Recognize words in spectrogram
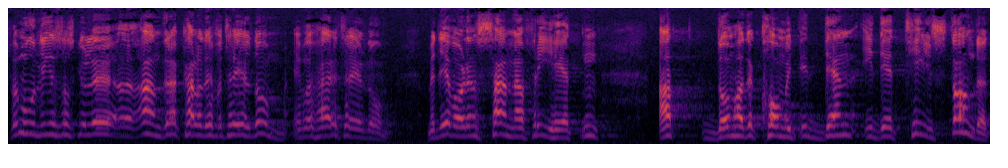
Förmodligen så skulle eh, andra kalla det för träldom, vad här är träldom. Men det var den sanna friheten, att de hade kommit i, den, i det tillståndet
